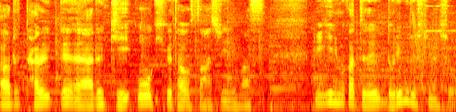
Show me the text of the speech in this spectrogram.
歩歩歩き、大きく倒すと走ります。右に向かってドリブルしてみましょう。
